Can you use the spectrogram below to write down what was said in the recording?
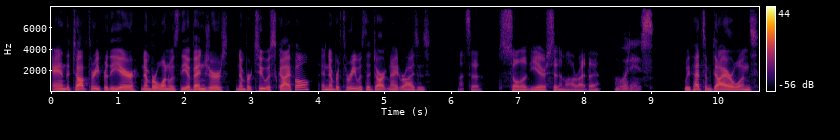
And the top three for the year: number one was The Avengers, number two was Skyfall, and number three was The Dark Knight Rises. That's a solid year of cinema right there. Oh, it is. We've had some dire ones.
